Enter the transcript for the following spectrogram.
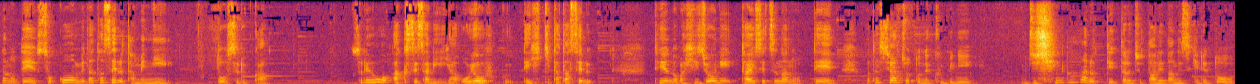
なのでそこを目立たせるためにどうするか。それをアクセサリーやお洋服で引き立たせるっていうのが非常に大切なので私はちょっとね首に自信があるって言ったらちょっとあれなんですけれど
